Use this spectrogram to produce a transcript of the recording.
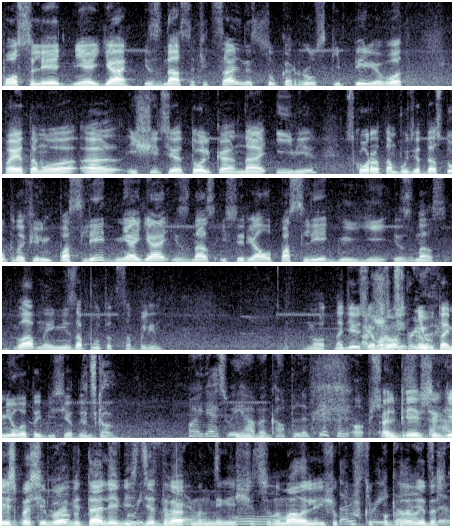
Последняя я из нас, официальный, сука, русский перевод. Поэтому э, ищите только на Иви, Скоро там будет доступно фильм «Последняя из нас» и сериал «Последние из нас». Главное не запутаться, блин. Ну вот, надеюсь, я вас не, не утомил этой беседой. Альпеев Сергей, спасибо. Виталий, везде Дракман мерещится. Ну, мало ли, еще кружка по голове даст.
